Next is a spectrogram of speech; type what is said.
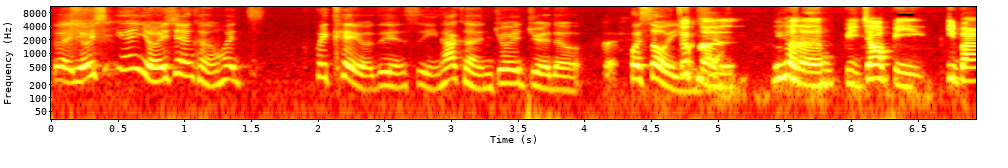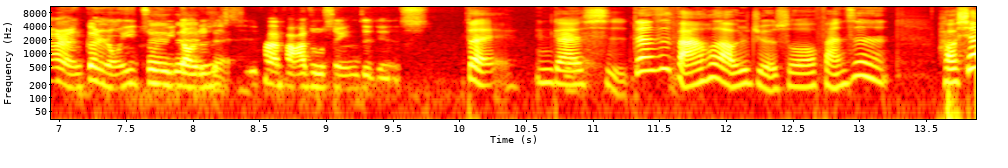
对，有一些因为有一些人可能会会 care 这件事情，他可能就会觉得对会受影响，就可能你可能比较比一般人更容易注意到，就是吃饭发出声音这件事。对，应该是。但是反正后来我就觉得说，反正好像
